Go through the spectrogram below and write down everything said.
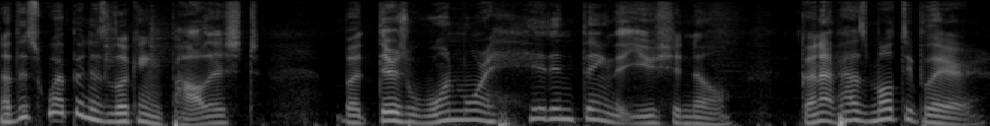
Now this weapon is looking polished, but there's one more hidden thing that you should know. GunApp has multiplayer.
